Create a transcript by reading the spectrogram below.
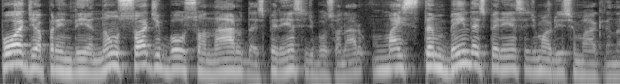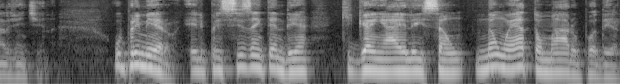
pode aprender não só de Bolsonaro, da experiência de Bolsonaro, mas também da experiência de Maurício Macri na Argentina. O primeiro, ele precisa entender que ganhar a eleição não é tomar o poder,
